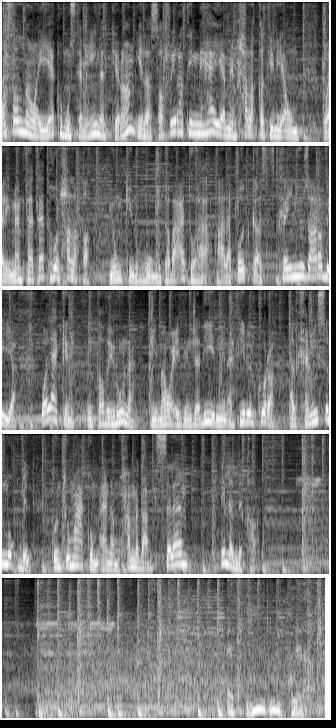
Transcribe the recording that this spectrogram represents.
وصلنا وإياكم مستمعينا الكرام إلى صافره النهاية من حلقة اليوم. ولمن فاتته الحلقة يمكنه متابعتها على بودكاست سكاي نيوز عربية. ولكن انتظرونا في موعد جديد من أثير الكرة الخميس المقبل. كنت معكم أنا محمد عبد السلام. إلى اللقاء. أثير الكرة.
